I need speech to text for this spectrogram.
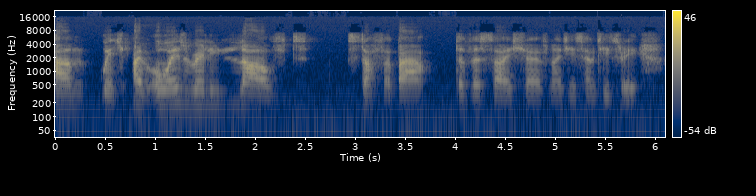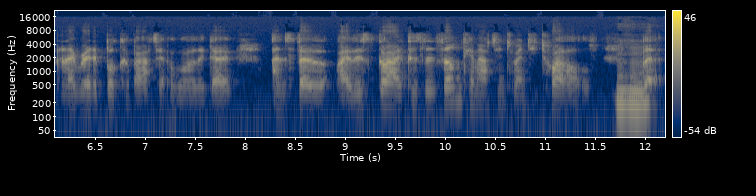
um, which I've always really loved stuff about the Versailles show of 1973, and I read a book about it a while ago, and so I was glad because the film came out in 2012, Mm-hmm. but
